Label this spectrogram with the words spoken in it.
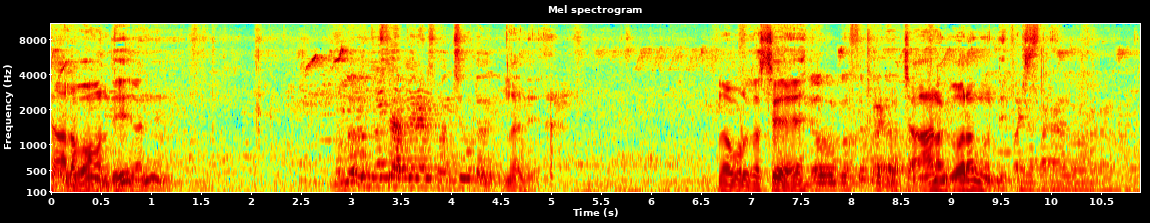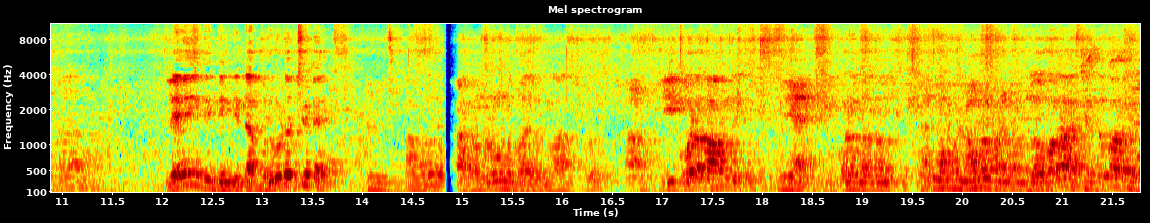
చాలా బాగుంది కానీ ముందర చూస్తే అపీరెన్స్ మంచిగా ఉంటుంది. అది. లోపలికి వస్తే లోపలికి వస్తే బయట చాలా ఘోరంగా ఉంది లే ఇది దీనికి డబ్బులు కూడా వచ్చిండే. అప్పుడు ఆ రెండు రూమ్లు పది లాస్ట్ ఈ గోడ బాగుంది. ఈ గోడ బందోబస్తు. లోపల చెట్లు బాగుంది.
